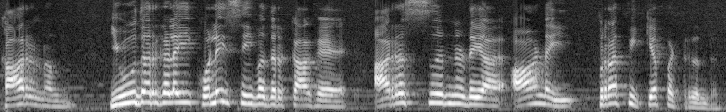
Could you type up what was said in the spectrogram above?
காரணம் யூதர்களை கொலை செய்வதற்காக அரசனுடைய ஆணை பிறப்பிக்கப்பட்டிருந்தது.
